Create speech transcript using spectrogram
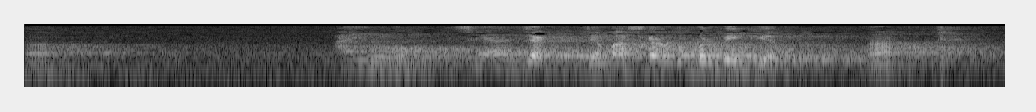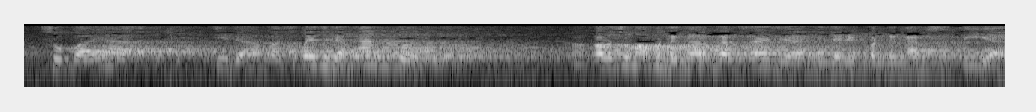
Hah? Ayo, saya ajak jemaah sekalian untuk berpikir. Supaya tidak apa? Supaya tidak ngantuk. Nah, kalau cuma mendengarkan saja menjadi pendengar setia,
